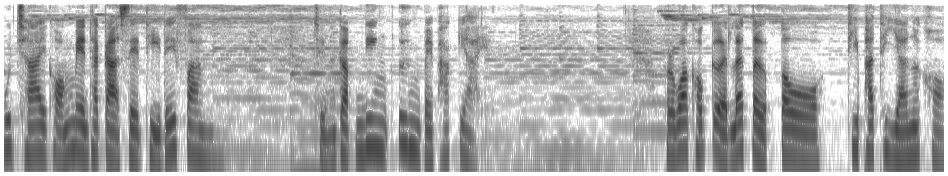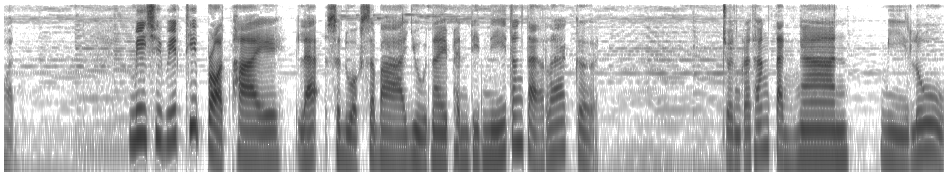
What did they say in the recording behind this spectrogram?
บุตรชายของเมนทกาเศรษฐีได้ฟัง ถึงกับนิ่งอึ้งไปพักใหญ่ เพราะว่าเขาเกิดและเติบโตที่พัทยานคร มีชีวิตที่ปลอดภัยและสะดวกสบายอยู่ในแผ่นดินนี้ตั้งแต่แรกเกิด จนกระทั่งแต่งงานมีลูก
